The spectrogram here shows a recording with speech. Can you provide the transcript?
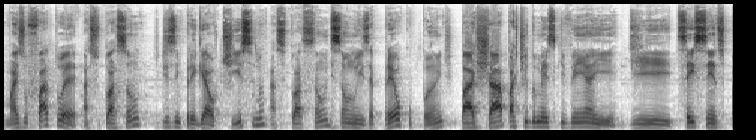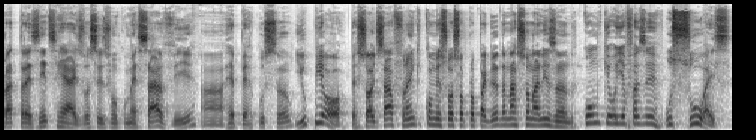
Mas o fato é, a situação desemprego é altíssima, a situação de São Luís é preocupante. Baixar a partir do mês que vem aí de 600 para 300 reais, vocês vão começar a ver a repercussão. E o pior, o pessoal de Safranque começou a sua propaganda nacionalizando. Como que eu ia fazer? O SUAS,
